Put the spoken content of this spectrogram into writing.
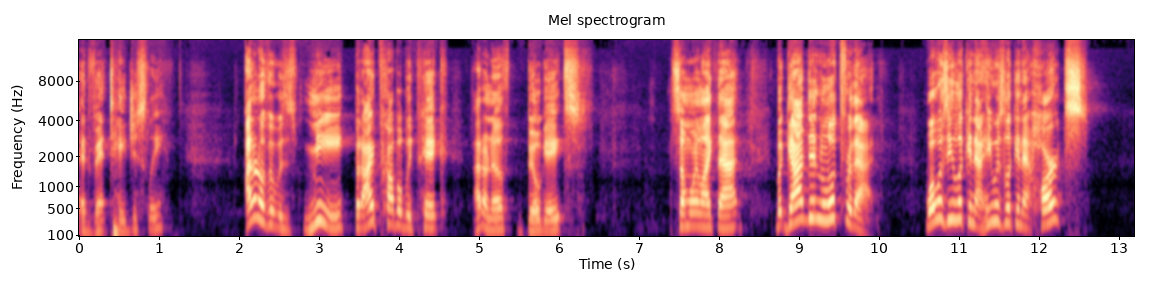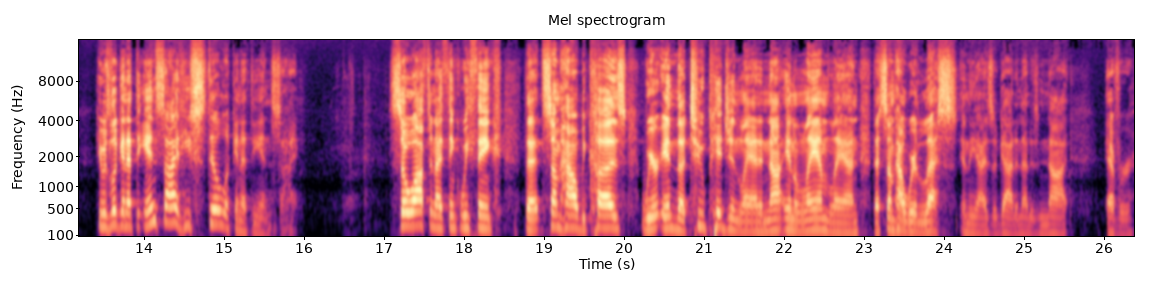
advantageously. I don't know if it was me, but I probably pick, I don't know, Bill Gates, somewhere like that. But God didn't look for that. What was he looking at? He was looking at hearts. He was looking at the inside. He's still looking at the inside. So often, I think we think that somehow because we're in the two pigeon land and not in a lamb land, that somehow we're less in the eyes of God. And that is not ever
